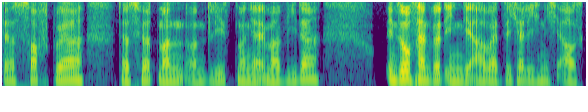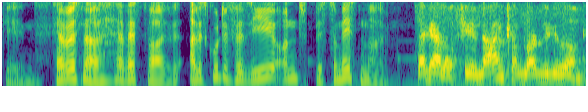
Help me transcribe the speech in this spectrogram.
der Software. Das hört man und liest man ja immer wieder. Insofern wird Ihnen die Arbeit sicherlich nicht ausgehen. Herr Wössner, Herr Westphal, alles Gute für Sie und bis zum nächsten Mal. Herr Gerloff, vielen Dank und bleiben Sie gesund.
